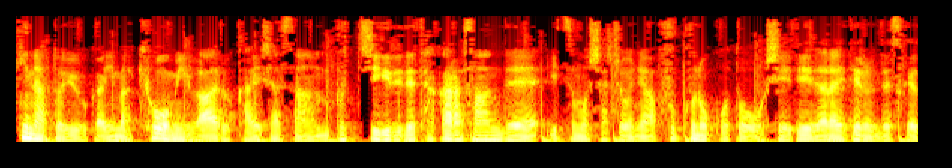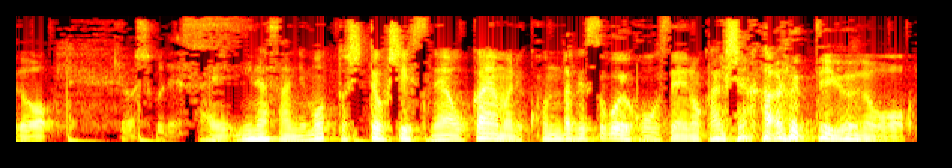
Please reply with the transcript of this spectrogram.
きなというか、今興味がある会社さん、ぶっちぎりで宝さんで、いつも社長には服のことを教えていただいてるんですけど、恐縮です。はい、皆さんにもっと知ってほしいですね。岡山にこんだけすごい縫製の会社があるっていうのを。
